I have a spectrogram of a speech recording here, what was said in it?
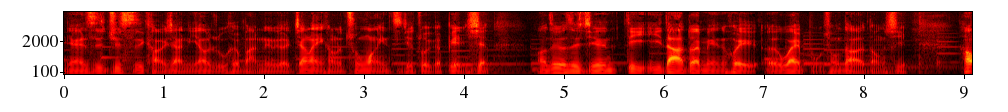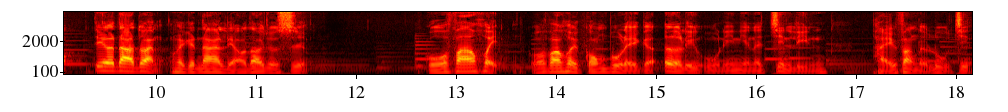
你还是去思考一下，你要如何把那个将来银行的存网银直接做一个变现。哦，这个是今天第一大段面会额外补充到的东西。好，第二大段会跟大家聊到，就是国发会，国发会公布了一个二零五零年的近零排放的路径。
